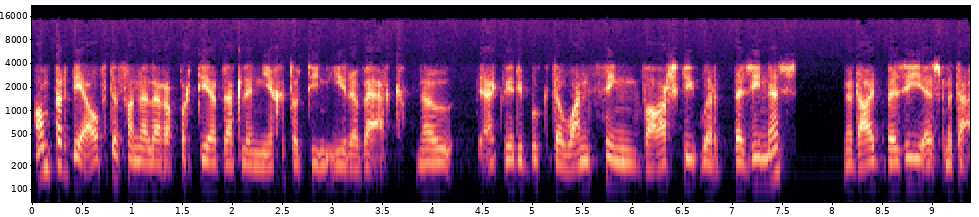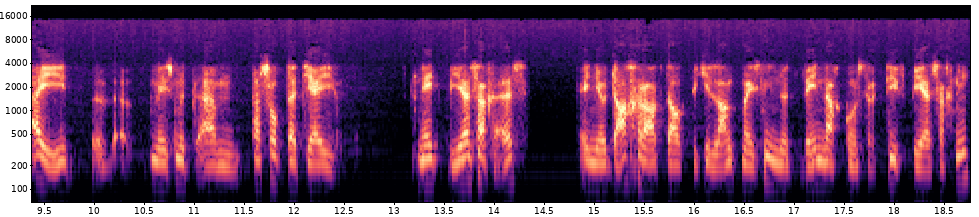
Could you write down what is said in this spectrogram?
amper die helfte van hulle rapporteer dat hulle 9 tot 10 ure werk. Nou ek weet die boek The One Thing waarsku oor busyness. Nou daai busy is met 'n y. Mens moet ehm um, pas op dat jy net besig is en jou dag raak dalk bietjie lank, maar is nie noodwendig konstruktief besig nie.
